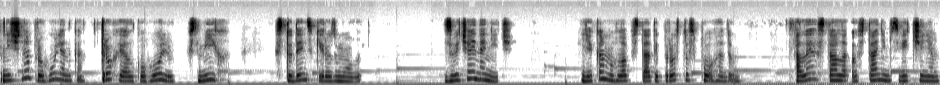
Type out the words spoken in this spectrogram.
Нічна прогулянка, трохи алкоголю, сміх, студентські розмови. Звичайна ніч яка могла б стати просто спогадом, але стала останнім свідченням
